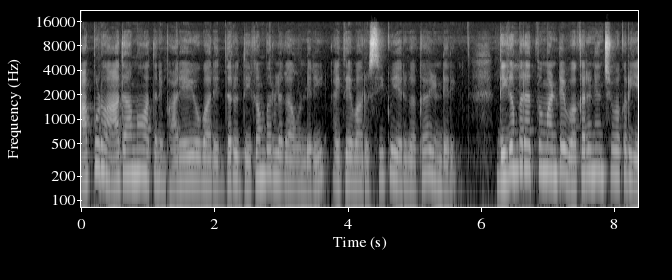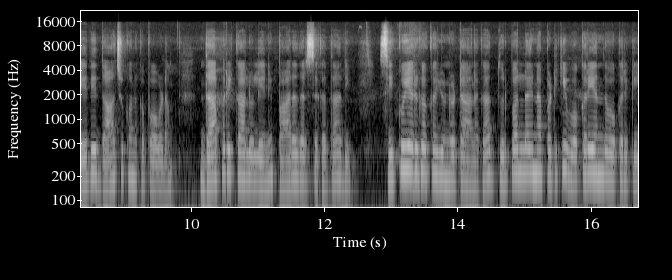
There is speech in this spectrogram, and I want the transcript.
అప్పుడు ఆదాము అతని భార్యయు వారిద్దరూ దిగంబరులుగా ఉండిరి అయితే వారు సిగ్గు ఎరుగక ఉండిరి దిగంబరత్వం అంటే ఒకరి నుంచి ఒకరు ఏది దాచుకొనకపోవడం. దాపరికాలు లేని పారదర్శకత అది. సిగ్గు ఎరుగకయుండుట అనగా దుర్బలైనప్పటికీ ఒకరి ఎందు ఒకరికి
